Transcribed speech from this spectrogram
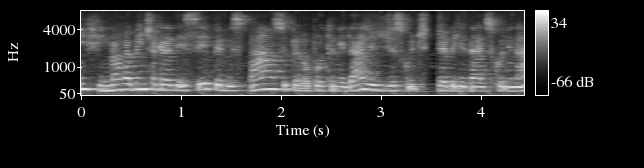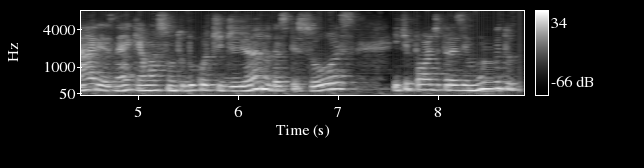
Enfim, novamente agradecer pelo espaço e pela oportunidade de discutir habilidades culinárias, né, que é um assunto do cotidiano das pessoas e que pode trazer muito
